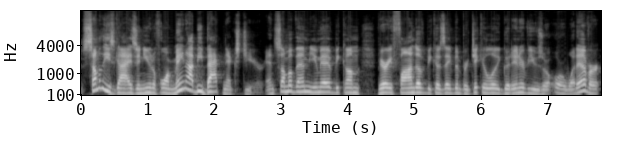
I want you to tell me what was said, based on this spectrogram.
some of these guys in uniform may not be back next year. And some of them you may have become very fond of because they've been particularly good interviews or, or whatever.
